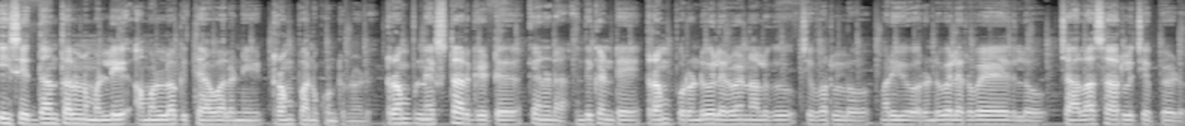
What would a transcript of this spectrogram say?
ఈ సిద్ధాంతాలను మళ్ళీ అమల్లోకి తేవాలని ట్రంప్ అనుకుంటున్నాడు. Trump next target Canada. ఎందుకంటే ట్రంప్ రెండు వేల ఇరవై నాలుగు చివరిలో మరియు రెండు వేల ఇరవై ఐదులో చాలా సార్లు చెప్పాడు.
